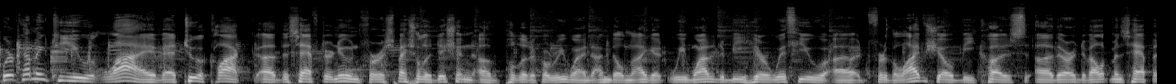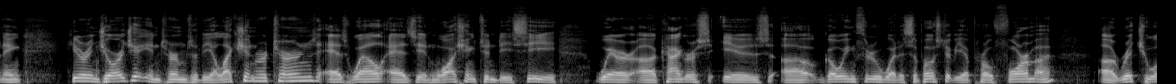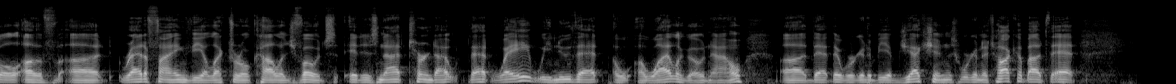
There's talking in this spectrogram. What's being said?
We're coming to you live at 2 o'clock uh, this afternoon for a special edition of Political Rewind. I'm Bill Nigut. We wanted to be here with you uh, for the live show because uh, there are developments happening here in Georgia in terms of the election returns, as well as in Washington, D.C., where uh, Congress is uh, going through what is supposed to be a pro forma uh, ritual of uh, ratifying the electoral college votes. It has not turned out that way. We knew that a, a while ago now uh, that there were going to be objections. We're going to talk about that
